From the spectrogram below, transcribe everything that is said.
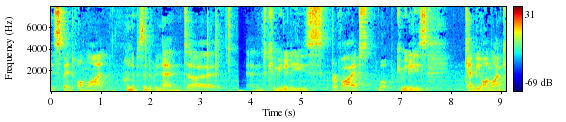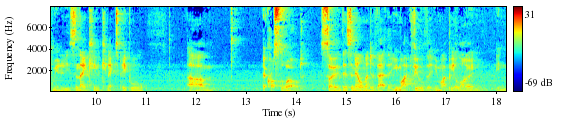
is spent online Hundred percent agree. and uh, and communities provide well communities can be online communities and they can connect people um, across the world so there's an element of that that you might feel that you might be alone in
